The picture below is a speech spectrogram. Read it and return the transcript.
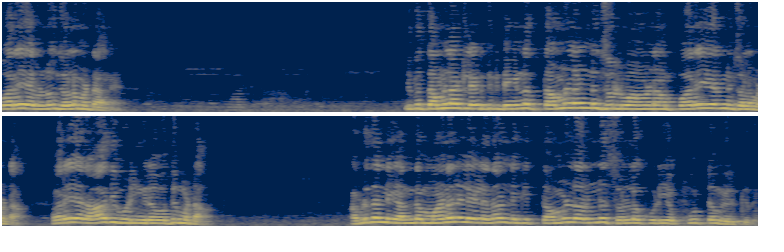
பறையர்னும் சொல்ல மாட்டாங்க. இப்போ தமிழ்நாட்டில் எடுத்துக்கிட்டிங்கன்னா தமிழன்னு சொல்லுவாங்கன்னா பறையர்னு சொல்ல மாட்டான். பறையர் ஆதிகுடிங்கிற ஒத்துக்க மாட்டான். அப்படி தான் இன்றைக்கி அந்த மனநிலையில் தான் இன்றைக்கி தமிழர்னு சொல்லக்கூடிய கூட்டம் இருக்குது.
